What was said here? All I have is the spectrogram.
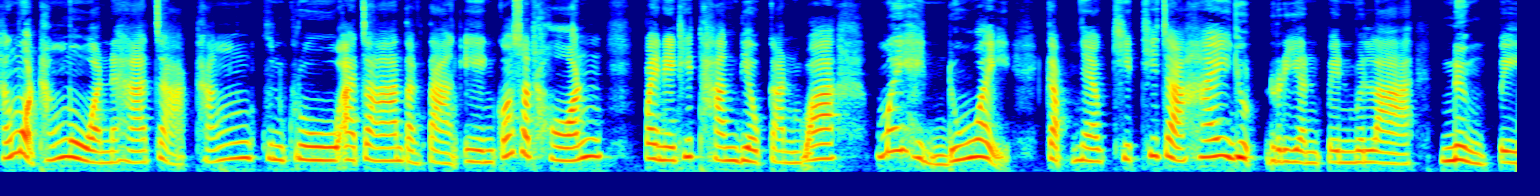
ทั้งหมดทั้งมวลนะคะ จากทั้งคุณครูอาจารย์ต่างๆ เองก็สะท้อนไปในทิศทางเดียวกันว่าไม่เห็นด้วยกับแนวคิดที่จะให้หยุดเรียนเป็นเวลา 1 ปี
